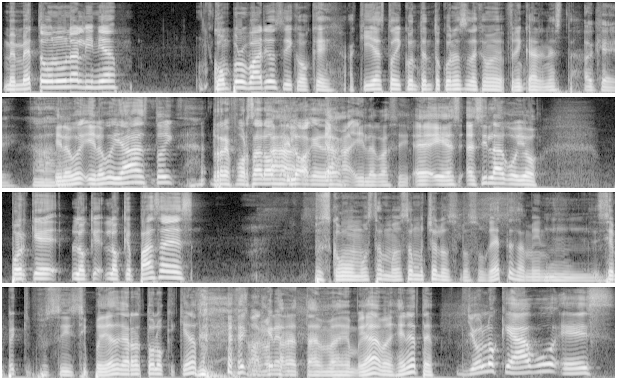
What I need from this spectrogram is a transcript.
me meto en una línea, compro varios y digo, ok, aquí ya estoy contento con eso, déjame brincar en esta. Ok. ajá. Y luego, y luego ya estoy. Reforzar otra y luego... ajá, y luego así. Eh, y es- así la hago yo. Porque lo que, lo que pasa es. Pues como me gustan me gustan mucho los, los juguetes, a mí. Mm. Siempre, pues, si, si pudieras agarrar todo lo que quieras. pues, Imagínate. ta- ta- ya, imagínate. Yo lo que hago es...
